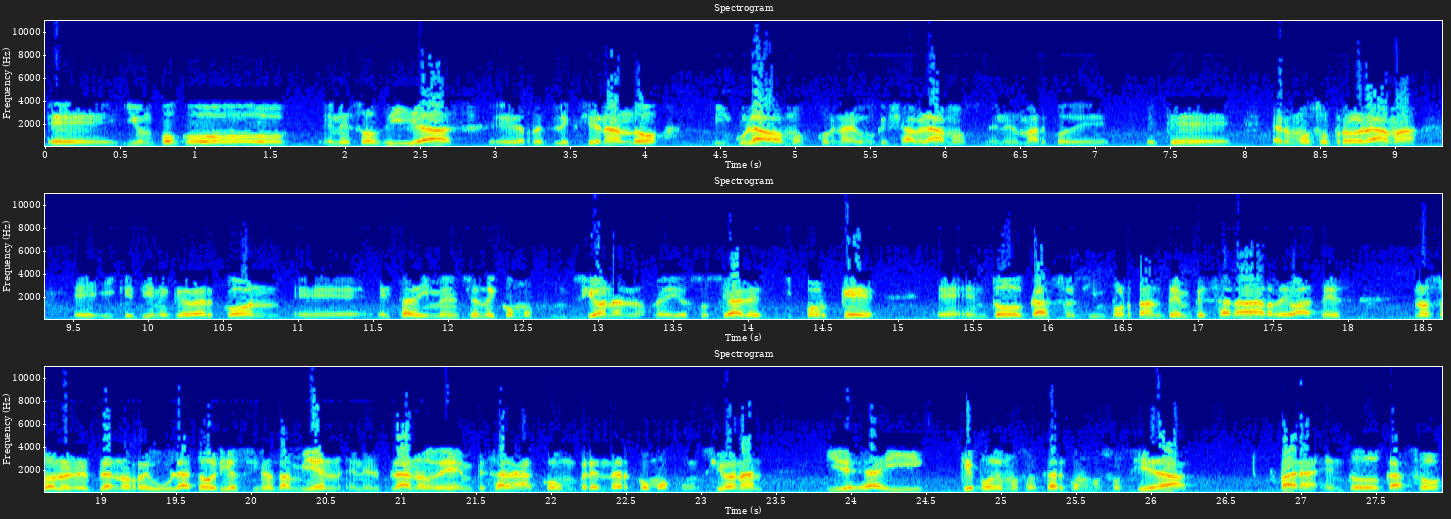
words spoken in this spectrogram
Eh, y un poco en esos días, eh, reflexionando, vinculábamos con algo que ya hablamos en el marco de este hermoso programa eh, y que tiene que ver con eh, esta dimensión de cómo funcionan los medios sociales y por qué eh, en todo caso es importante empezar a dar debates no solo en el plano regulatorio sino también en el plano de empezar a comprender cómo funcionan y desde ahí qué podemos hacer como sociedad para en todo caso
